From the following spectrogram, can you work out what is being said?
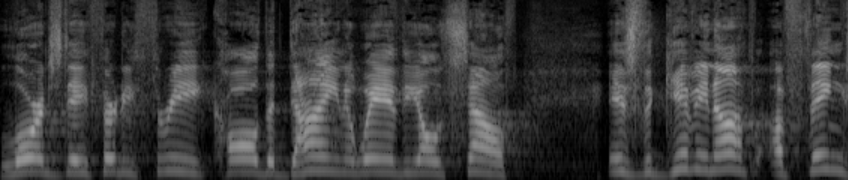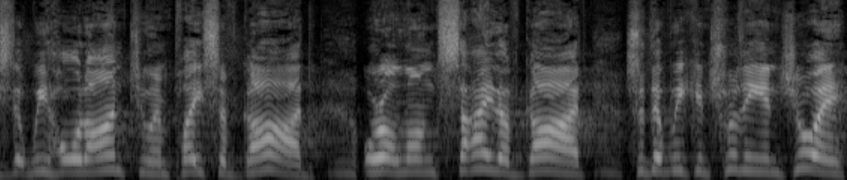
Lord's Day 33 called the dying away of the old self is the giving up of things that we hold on to in place of God or alongside of God so that we can truly enjoy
